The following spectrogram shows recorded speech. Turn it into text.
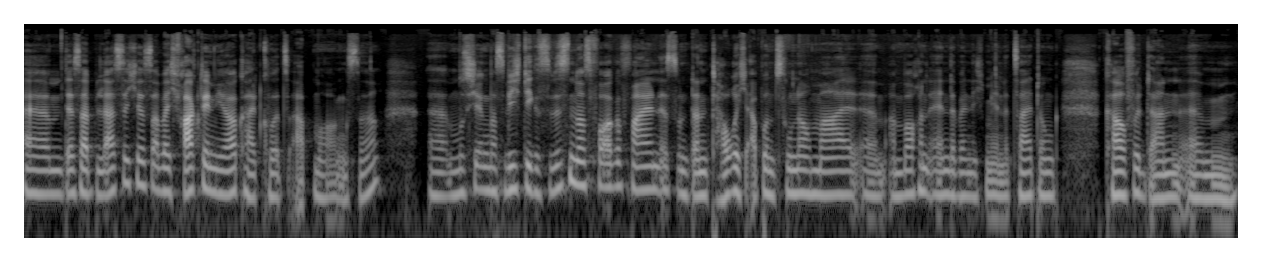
Ähm, deshalb lasse ich es, aber ich frage den Jörg halt kurz ab morgens. Ne? Äh, muss ich irgendwas Wichtiges wissen, was vorgefallen ist. Und dann tauche ich ab und zu nochmal ähm, am Wochenende, wenn ich mir eine Zeitung kaufe, dann ähm,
